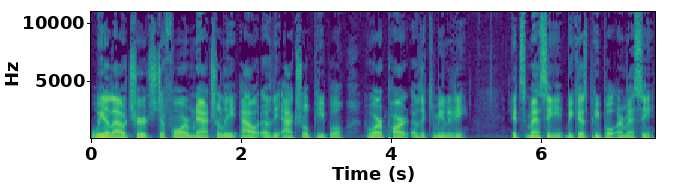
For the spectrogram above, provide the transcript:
We allow church to form naturally out of the actual people who are part of the community. It's messy because people are messy.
